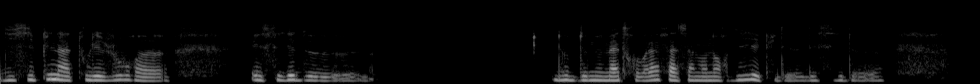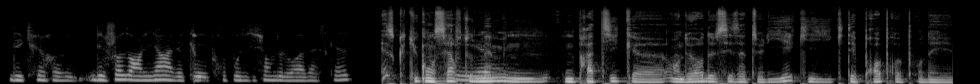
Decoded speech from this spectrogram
discipline à tous les jours, essayer de, de, de, me mettre voilà, face à mon ordi et puis d'essayer de, d'écrire des choses en lien avec les propositions de Laura Vasquez. Est-ce que tu conserves tout de même euh, une, pratique euh, en dehors de ces ateliers qui, qui t'est propre pour des,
